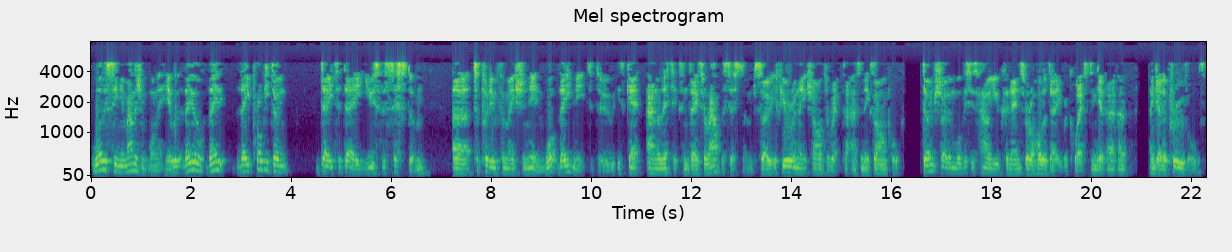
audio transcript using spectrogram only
what does senior management want to hear? They, they, they probably don't day to day use the system uh, to put information in. What they need to do is get analytics and data out the system. So if you're an HR director, as an example, don't show them, well, this is how you can enter a holiday request and get a, a, and get approvals.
